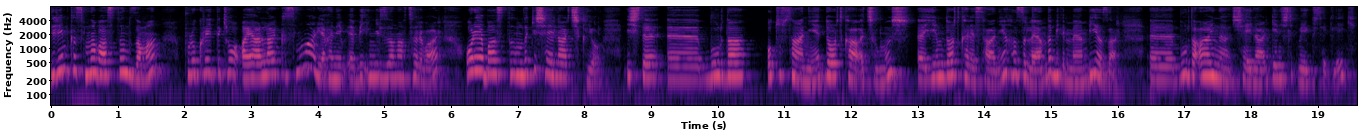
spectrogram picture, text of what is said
Dream kısmına bastığım zaman Procreate'deki o ayarlar kısmı var ya hani e, bir İngiliz anahtarı var. Oraya bastığımdaki şeyler çıkıyor. İşte e, burada 30 saniye 4K açılmış 24 kare saniye hazırlayan da bilinmeyen bir yazar. Burada aynı şeyler genişlik ve yükseklik.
